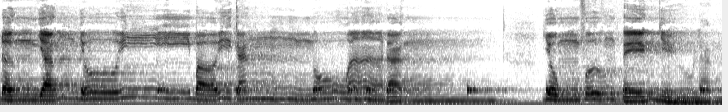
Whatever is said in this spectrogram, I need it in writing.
đừng giận vui bởi căn ngu đần dùng phương tiện nhiều lần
